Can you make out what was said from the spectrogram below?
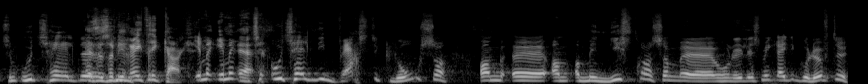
som udtalte... Altså, som de, i rigtig gang. Jamen, jamen ja. udtalte de værste gloser om, øh, om, om ministre, som øh, hun ligesom ikke rigtig kunne løfte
